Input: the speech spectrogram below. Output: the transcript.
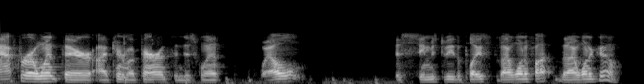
after I went there, I turned to my parents and just went, "Well, this seems to be the place that I want to find, that I want to go."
